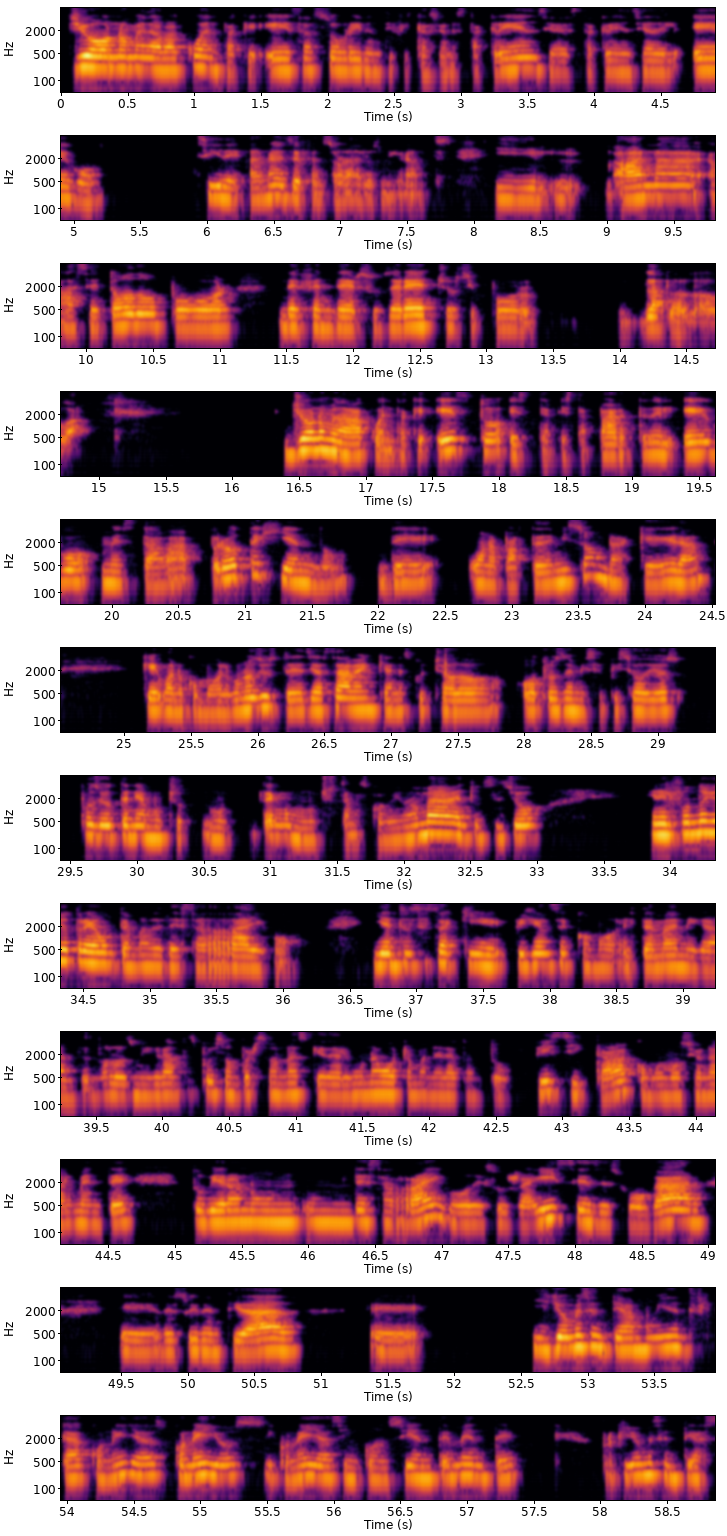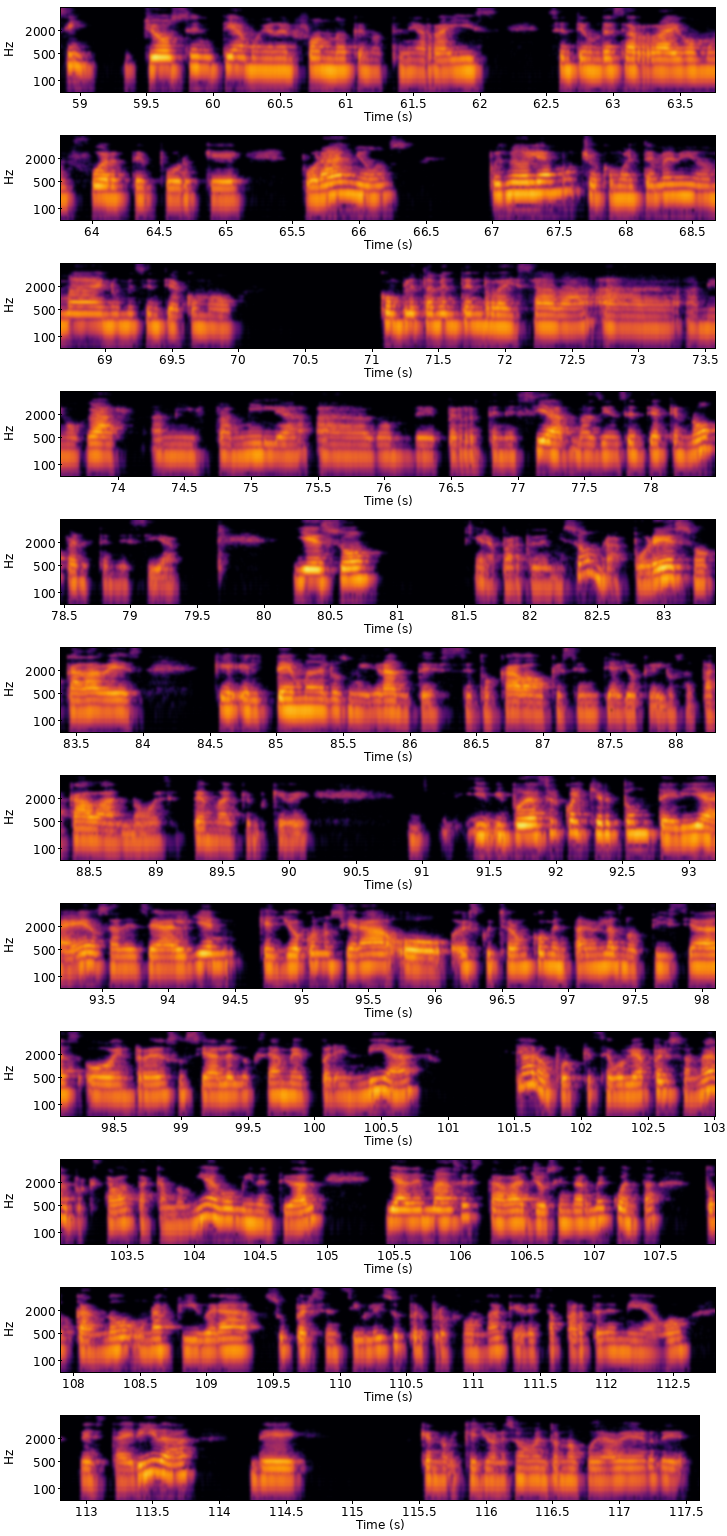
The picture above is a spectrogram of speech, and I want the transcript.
yo no me daba cuenta que esa sobreidentificación, esta creencia, esta creencia del ego, sí, de Ana es defensora de los migrantes y Ana hace todo por defender sus derechos y por bla, bla, bla, bla. Yo no me daba cuenta que esto, esta, esta parte del ego me estaba protegiendo de una parte de mi sombra, que era que, bueno, como algunos de ustedes ya saben, que han escuchado otros de mis episodios, pues yo tenía mucho, tengo muchos temas con mi mamá, entonces yo, en el fondo yo traía un tema de desarraigo. Y entonces aquí, fíjense como el tema de migrantes, ¿no? Los migrantes pues son personas que de alguna u otra manera, tanto física como emocionalmente, tuvieron un, desarraigo de sus raíces, de su hogar, eh, de su identidad. Eh, y yo me sentía muy identificada con ellas, con ellos y con ellas inconscientemente, porque yo me sentía así. Yo sentía muy en el fondo que no tenía raíz, sentía un desarraigo muy fuerte porque por años, pues me dolía mucho, como el tema de mi mamá, y no me sentía como completamente enraizada a, a mi hogar, a mi familia, a donde pertenecía, más bien sentía que no pertenecía. Y eso era parte de mi sombra. Por eso, cada vez que el tema de los migrantes se tocaba o que sentía yo que los atacaban, ¿no? Ese tema que, y, y, podía ser cualquier tontería, ¿eh? O sea, desde alguien que yo conociera o escuchar un comentario en las noticias o en redes sociales, lo que sea, me prendía, claro, porque se volvía personal, porque estaba atacando mi ego, mi identidad, y además estaba yo sin darme cuenta tocando una fibra súper sensible y súper profunda, que era esta parte de mi ego, de esta herida, de que, no, que yo en ese momento no podía ver, de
